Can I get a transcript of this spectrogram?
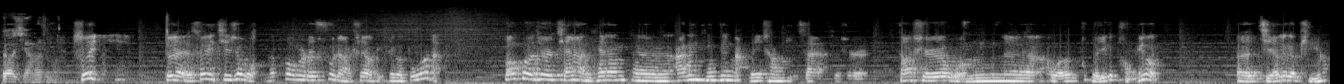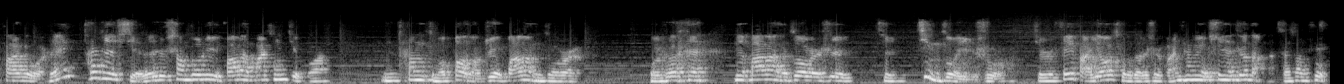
不要钱了是吗？所以，对，所以其实我们的座位的数量是要比这个多的，包括就是前两天，嗯，阿根廷跟哪的一场比赛，就是当时我们的我我一个朋友，呃，截了个屏发给我，说，哎，他这写的是上座率八万八千九啊，嗯，他们怎么报道只有八万个座位？我说，那八万个座位是是净座椅数，就是非法要求的是完全没有视线遮挡的才算数。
